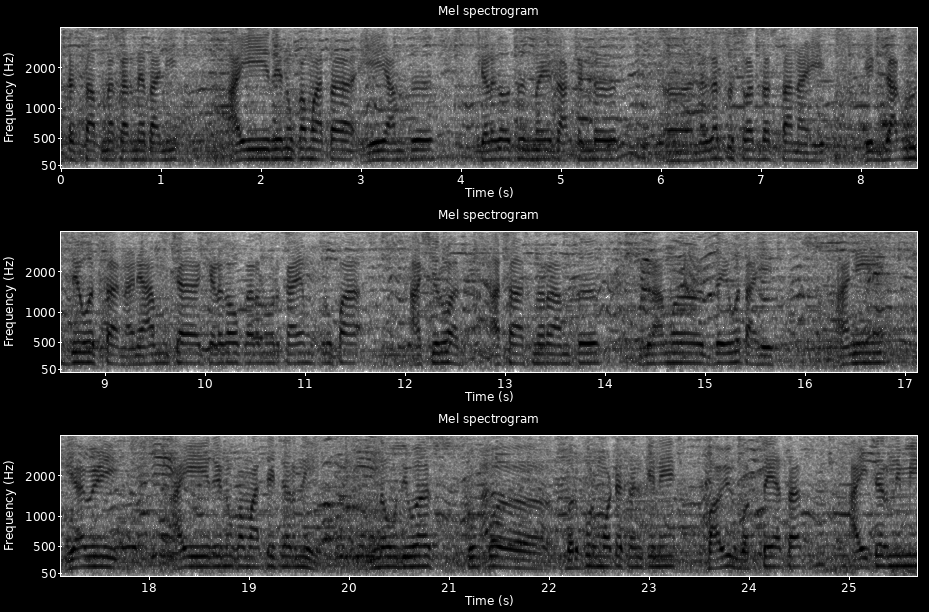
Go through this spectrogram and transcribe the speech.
घटस्थापना करण्यात आली. आई रेणुका माता हे आमचं केळगावचंच नाही म्हणजे तर अखंड नगरचं श्रद्धास्थान आहे. एक जागृत देवस्थान आणि आमच्या केळगावकरांवर कायम कृपा आशीर्वाद असा असणारं आमचं ग्रामदैवत आहे. आणि यावेळी आई रेणुका मातेचरणी नऊ दिवस खूप भरपूर मोठ्या संख्येने भाविक भक्त येतात. आईचरणी मी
